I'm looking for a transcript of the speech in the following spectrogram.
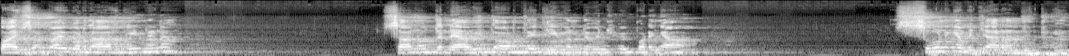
ਭਾਈ ਸਾਹਿਬ, ਭਾਈ ਗੁਰਦਾਸ ਜੀ ਨੇ ਨਾ ਸਾਨੂੰ ਦੁਨਿਆਵੀ ਤੌਰ ਤੇ ਜੀਵਨ ਦੇ ਵਿੱਚ ਵੀ ਬੜੀਆਂ ਸੋਹਣੀਆਂ ਵਿਚਾਰਾਂ ਦਿੱਤੀਆਂ।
